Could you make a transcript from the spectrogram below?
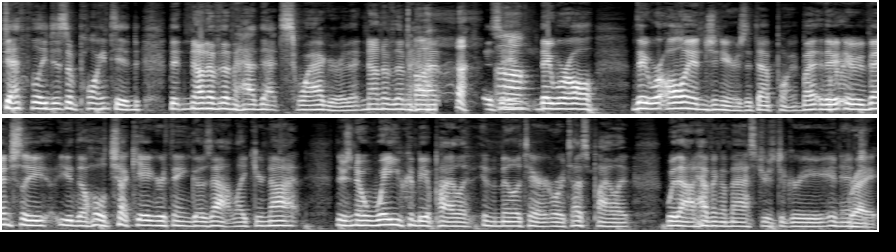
deathly disappointed that none of them had that swagger, that none of them had. as in- Oh. they were all they were all engineers at that point, but they, eventually you, the whole Chuck Yeager thing goes out. Like you're not. There's no way you can be a pilot in the military or a test pilot without having a master's degree in engineering Right.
